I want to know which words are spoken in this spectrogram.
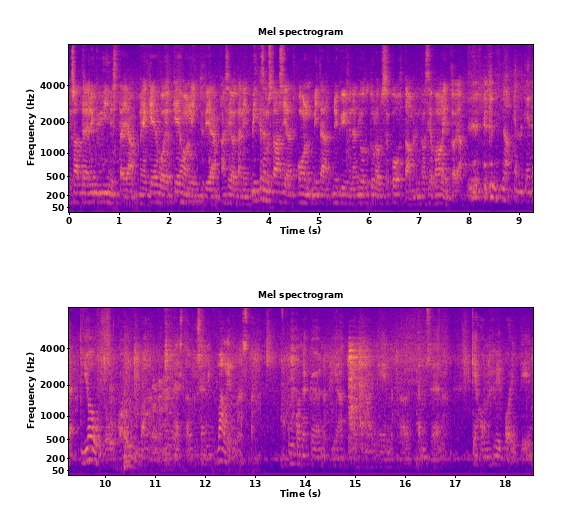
jos ajattelee nykyihmistä ja meidän kehoon, kehoon liittyviä asioita, niin mitkä sellaiset asiat on, mitä nykyihminen joutuu tulevaisuudessa kohtaamaan, minkälaisia valintoja? No en mä tiedä joutuuko, vaan mielestä on kyse niin valinnasta ulkonäköön ja tuota niin, tämmöiseen kehon hyvinvointiin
